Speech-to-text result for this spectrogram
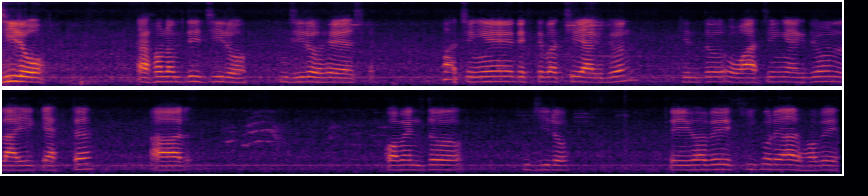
জিরো। এখন অবধি জিরো। জিরো হয়ে আছে। ওয়াচিংয়ে দেখতে পাচ্ছি একজন, কিন্তু ওয়াচিং একজন লাইক একটা, আর কমেন্ট তো জিরো। তো এইভাবে কি করে আর হবে?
